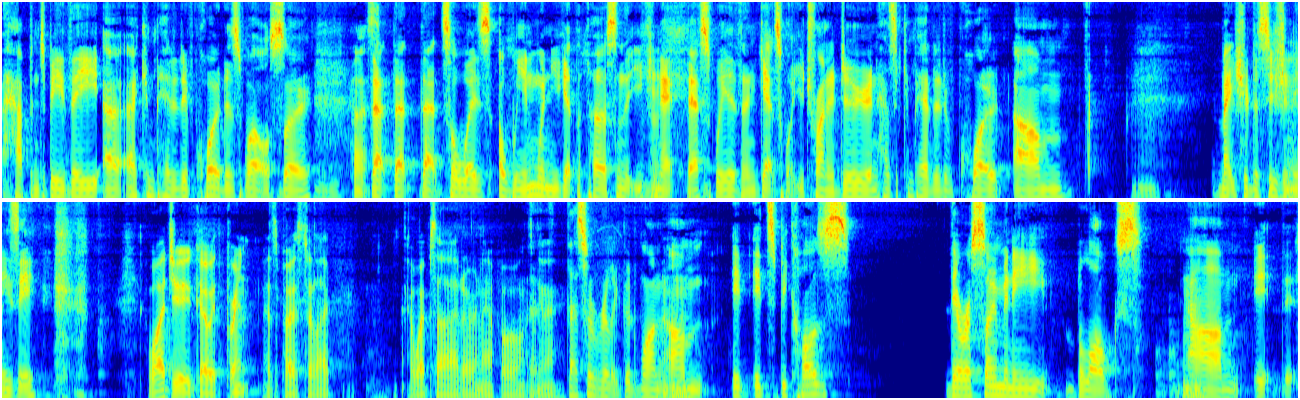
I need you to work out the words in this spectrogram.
happened to be the uh, a competitive quote as well. So Nice. that that that's always a win when you get the person that you connect best with and gets what you're trying to do and has a competitive quote. Um, Makes your decision easy. Why'd you go with print as opposed to like a website or an app or you know? That's a really good one. Um, it, it's because there are so many blogs. Um, it,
